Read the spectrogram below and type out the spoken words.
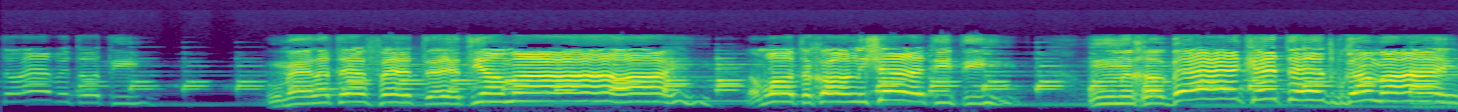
שאת אוהבת אותי ומלטפת את ימיי למרות הכל נשארת איתי ומחבקת את פגמיי.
